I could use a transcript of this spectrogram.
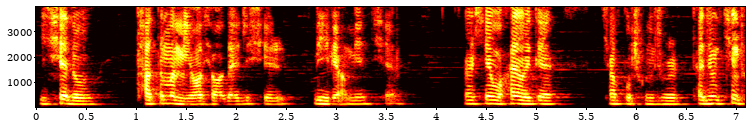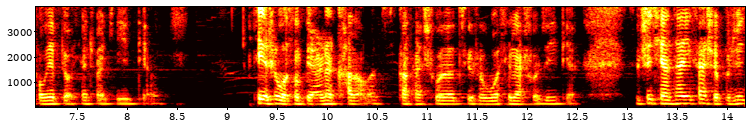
一切都他这么渺小在这些力量面前。而且我还有一点想补充，就是他用镜头也表现出来这一点。这个是我从别人那看到的，刚才说的就是我现在说这一点。就之前他一开始不是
